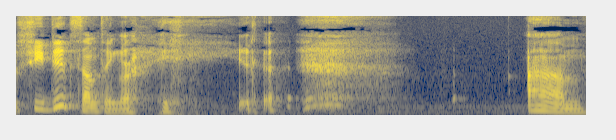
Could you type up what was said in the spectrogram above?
she did something right. um,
